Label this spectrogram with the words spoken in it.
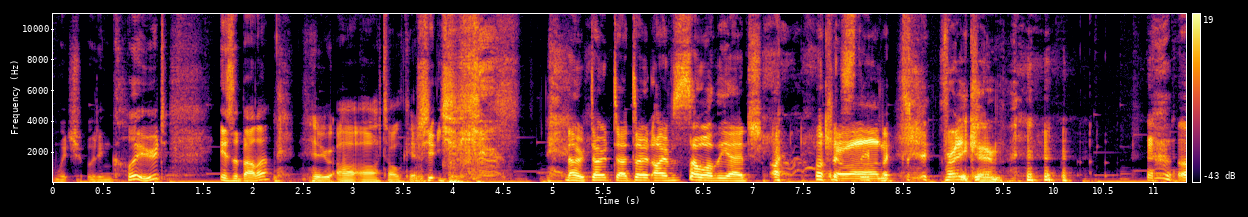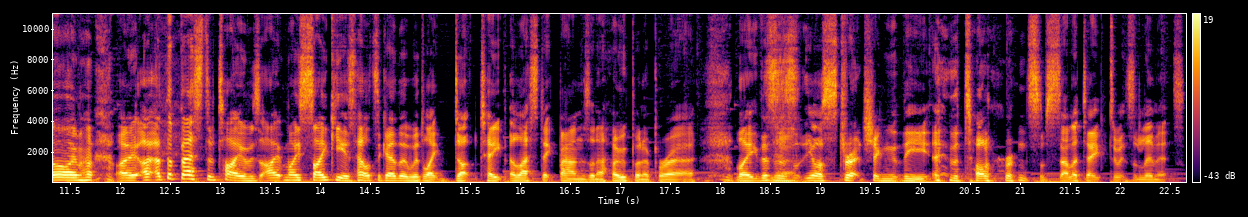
which would include Isabella. Who are our Tolkien? She- no, don't, uh, don't. I am so on the edge. Go on, break him. Oh, I'm. I, I at the best of times, I my psyche is held together with like duct tape, elastic bands, and a hope and a prayer. Like this is you're stretching the the tolerance of sellotape to its limits.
